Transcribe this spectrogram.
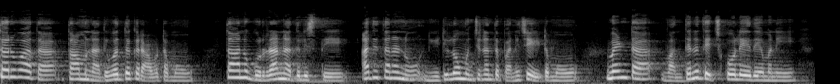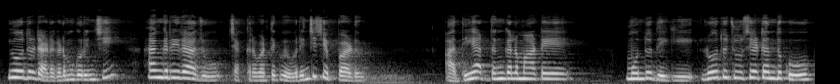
తరువాత తాము నది వద్దకు రావటము తాను గుర్రాన్ని అదిలిస్తే అది తనను నీటిలో ముంచినంత పని చేయటమో వెంట వంతెన తెచ్చుకోలేదేమని యోధుడు అడగడం గురించి హంగరీరాజు చక్రవర్తికి వివరించి చెప్పాడు. అదే అర్థం గల మాటే. ముందు దిగి లోతు చూసేటందుకు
